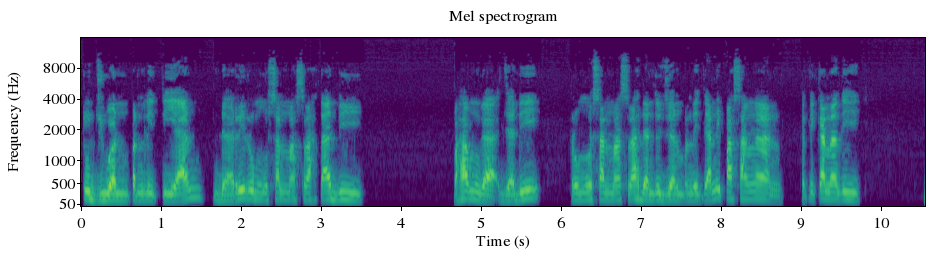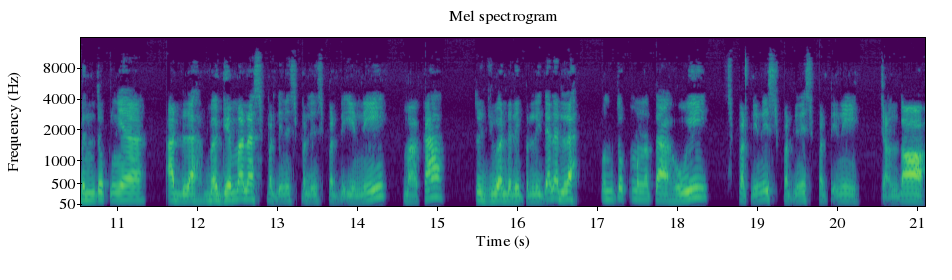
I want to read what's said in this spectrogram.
tujuan penelitian dari rumusan masalah tadi. Paham nggak? Jadi rumusan masalah dan tujuan penelitian ini pasangan. Ketika nanti bentuknya adalah bagaimana seperti ini, seperti ini, seperti ini, maka tujuan dari penelitian adalah untuk mengetahui seperti ini, seperti ini, seperti ini. Contoh,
